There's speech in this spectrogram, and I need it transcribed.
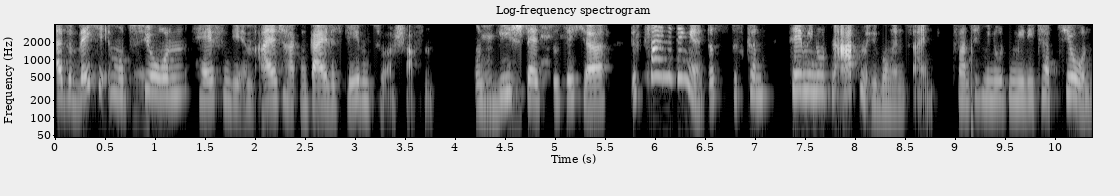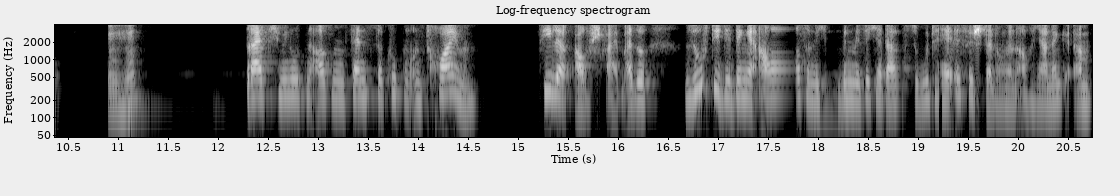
Also welche Emotionen helfen dir im Alltag ein geiles Leben zu erschaffen? Und mhm. wie stellst du sicher, durch kleine Dinge. Das, das können 10 Minuten Atemübungen sein, 20 Minuten Meditation, mhm. 30 Minuten aus dem Fenster gucken und träumen, Ziele aufschreiben. Also such dir die Dinge aus und ich bin mir sicher, da hast du gute Hilfestellungen auch, Janik. Ähm,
